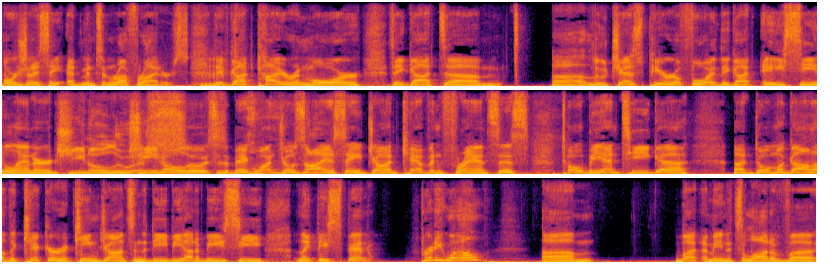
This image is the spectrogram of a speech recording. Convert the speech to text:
Or should I say Edmonton Rough Riders? They've got Kyran Moore. They got um, uh, Loucheiz Purifoy. They got AC Leonard. Gino Lewis. Gino Lewis is a big one. Josiah St. John, Kevin Francis, Tobi Antigha, uh, Domagala the kicker, Hakeem Johnson the DB out of BC. Like they spent pretty well. Um, but I mean, it's a lot of uh,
